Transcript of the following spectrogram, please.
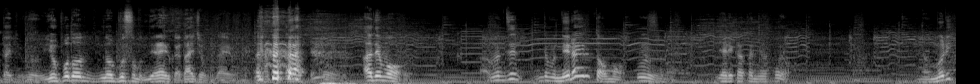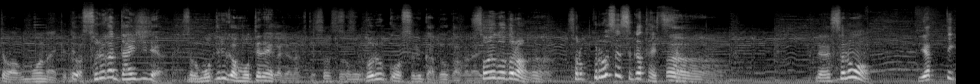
大丈夫。うん。よっぽどのブスも狙えるから大丈夫。大丈夫。あでもでも狙えるとは思う、うん。そのやり方によっては、まあ無理とは思わないけど。でもそれが大事だよね。そのモテるかモテないかじゃなくてそうそうそう。の努力をするかどうかが大事。そういうことなの、うん。そのプロセスが大切なの、うん。でそのやって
